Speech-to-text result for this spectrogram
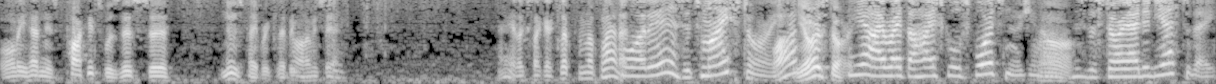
all he had in his pockets was this, uh, newspaper clipping. Oh, let me see. Hey, it looks like a clip from the planet. Oh, it is. It's my story. What? Your story. Yeah, I write the high school sports news, you know. Oh. This is the story I did yesterday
